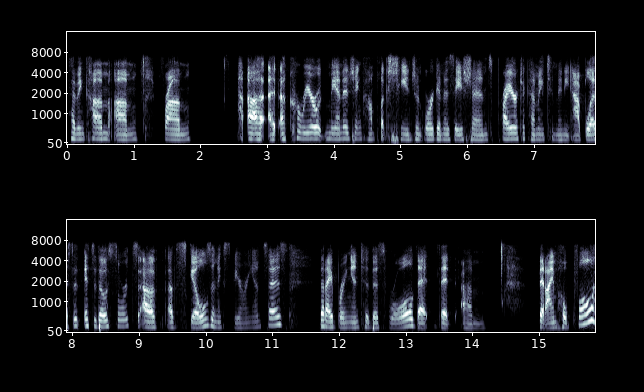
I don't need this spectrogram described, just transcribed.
having come um, from uh, a, career managing complex change in organizations prior to coming to Minneapolis. It, it's those sorts of, of skills and experiences that I bring into this role that that um, that I'm hopeful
